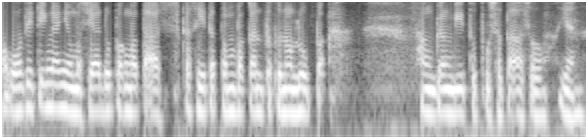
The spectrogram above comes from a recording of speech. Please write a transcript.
Kung titingnan nyo, masyado pang mataas kasi tatambakan pa to ng lupa hanggang dito po sa taas. Oh, yan.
